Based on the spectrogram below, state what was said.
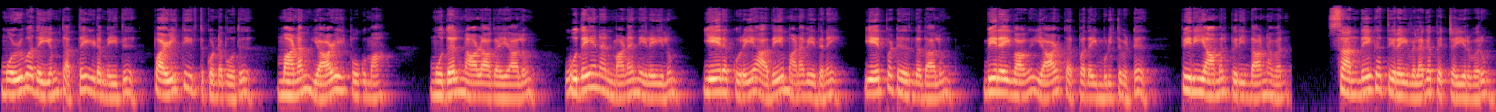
முழுவதையும் தத்தையிடம் மீது பழி தீர்த்து கொண்டபோது மனம் யாழில் போகுமா? முதல் நாளாகையாலும் உதயணன் மனநிலையிலும் ஏறக்குறைய அதே மனவேதனை ஏற்பட்டிருந்ததாலும் விரைவாக யாழ் கற்பதை முடித்துவிட்டு பிரியாமல் பிரிந்தான் அவன். சந்தேகத்திரை விலகப் பெற்ற இருவரும்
